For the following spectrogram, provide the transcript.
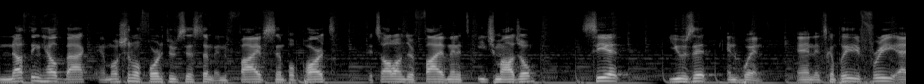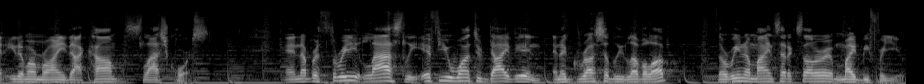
nothing held back emotional fortitude system in five simple parts. It's all under five minutes each module. See it, use it, and win. And it's completely free at itamarmarani.com slash course. And number three, lastly, if you want to dive in and aggressively level up, the Arena Mindset Accelerator might be for you.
